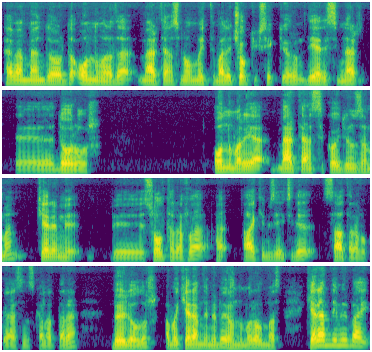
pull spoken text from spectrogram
Hemen ben de orada 10 numarada Mertens'in olma ihtimali çok yüksek diyorum. Diğer isimler e, doğru olur. 10 numaraya Mertens'i koyduğun zaman Kerem'i e, sol tarafa, ha, Hakim Ziyech'i de sağ tarafa koyarsınız kanatlara. Böyle olur. Ama Kerem Demirbay 10 numara olmaz. Kerem Demirbay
